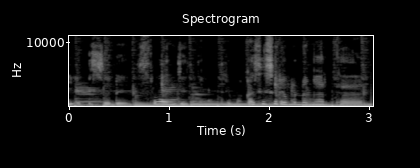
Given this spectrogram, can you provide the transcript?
di episode selanjutnya. Terima kasih sudah mendengarkan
